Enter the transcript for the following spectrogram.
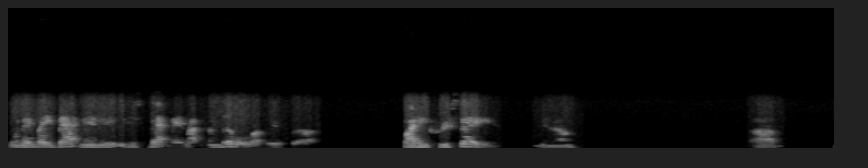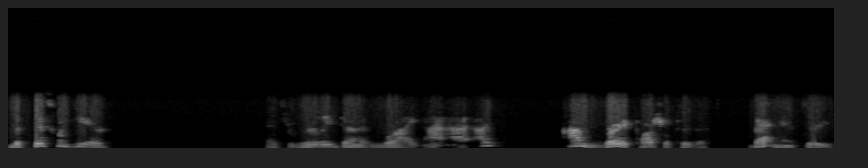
When they made Batman, it was just Batman right in the middle of his uh, fighting crusade, you know. Uh, but this one here has really done it right. I, I, I I'm very partial to the Batman series.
